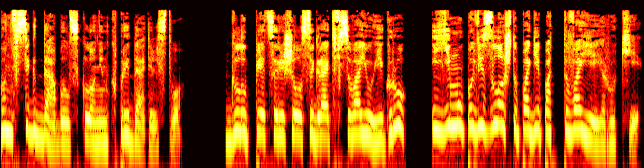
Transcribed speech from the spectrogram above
Он всегда был склонен к предательству. Глупец решил сыграть в свою игру, и ему повезло, что погиб от твоей руки.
